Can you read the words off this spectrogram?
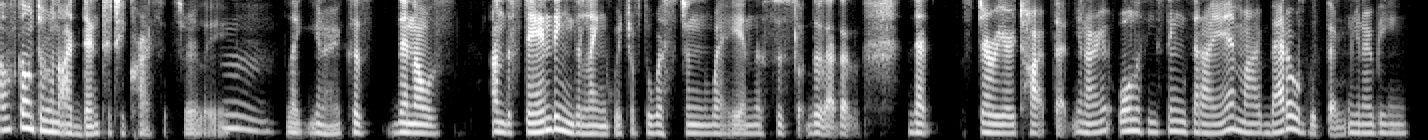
I was going through an identity crisis really Mm. like you know because then I was understanding the language of the Western way and the, the that, that that stereotype that you know all of these things that I am I battled with them you know being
